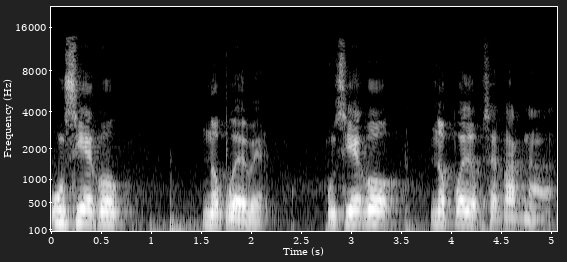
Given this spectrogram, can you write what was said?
un ciego no puede ver. Un ciego no puede observar nada.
